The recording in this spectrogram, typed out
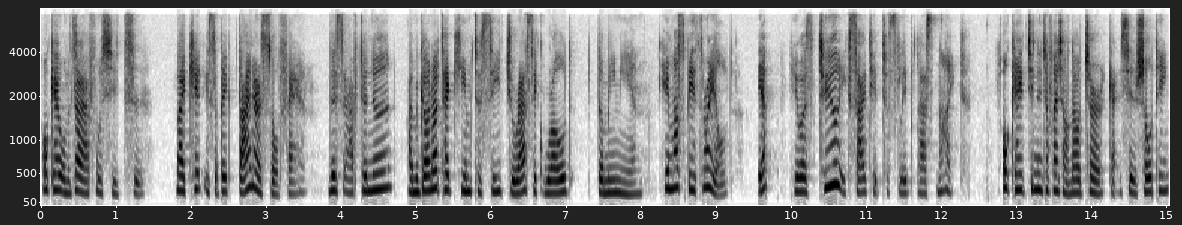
OK，我们再来复习一次。My kid is a big dinosaur fan. This afternoon, I'm gonna take him to see Jurassic World Dominion. He must be thrilled. Yep, he was too excited to sleep last night. OK，今天就分享到这儿，感谢收听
